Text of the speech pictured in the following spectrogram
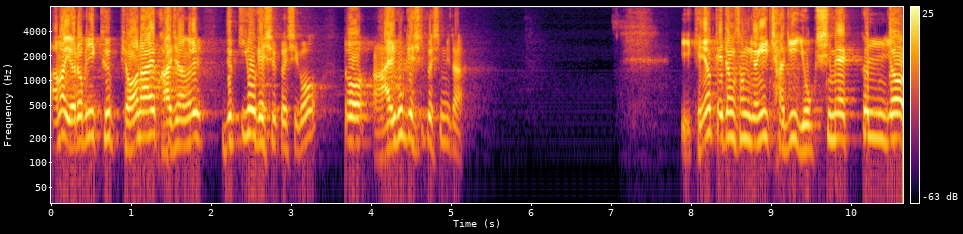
아마 여러분이 그 변화의 과정을 느끼고 계실 것이고 또 알고 계실 것입니다. 이 개혁 개정 성경이 자기 욕심에 끌려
